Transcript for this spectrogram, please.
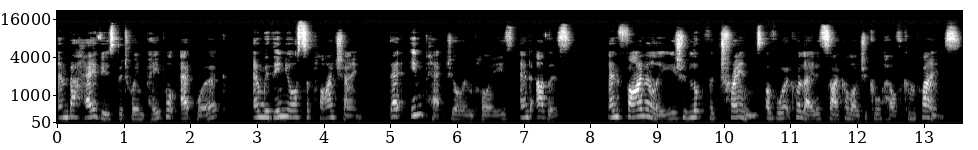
and behaviours between people at work and within your supply chain that impact your employees and others. And finally, you should look for trends of work related psychological health complaints.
